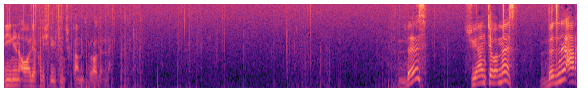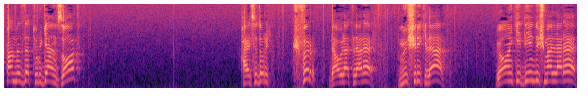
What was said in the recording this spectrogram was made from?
dinini oliy qilishlik uchun chiqqanmiz, birodarlar. Biz suyanchig'imiz, bizni orqamizda turgan zot qaysidir kufr davlatlari, mushriklar yoki din dushmanlari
